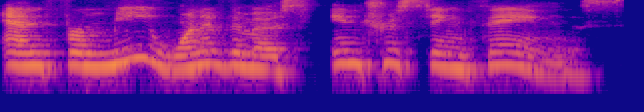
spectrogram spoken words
And for me one of the most interesting things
